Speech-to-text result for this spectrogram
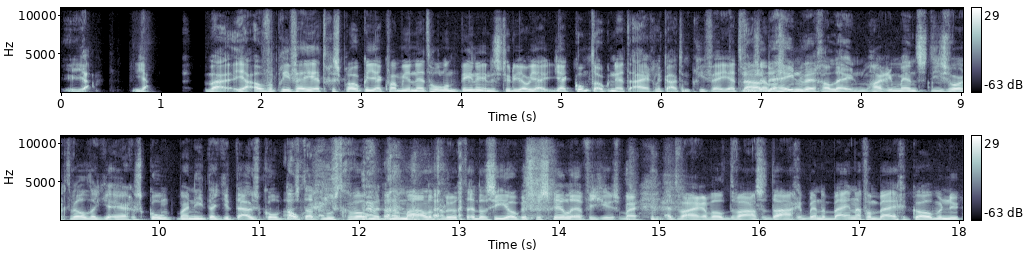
Ja. Maar ja, over privéjet gesproken. Jij kwam hier net Holland binnen in de studio. Jij, jij komt ook net eigenlijk uit een privéjet. Nou, de was- heenweg alleen. Harry Mens die zorgt wel dat je ergens komt, maar niet dat je thuis komt. Dus Oh. dat moest gewoon met een normale vlucht. En dan zie je ook het verschil eventjes. Maar het waren wel dwaze dagen. Ik ben er bijna van bijgekomen nu.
